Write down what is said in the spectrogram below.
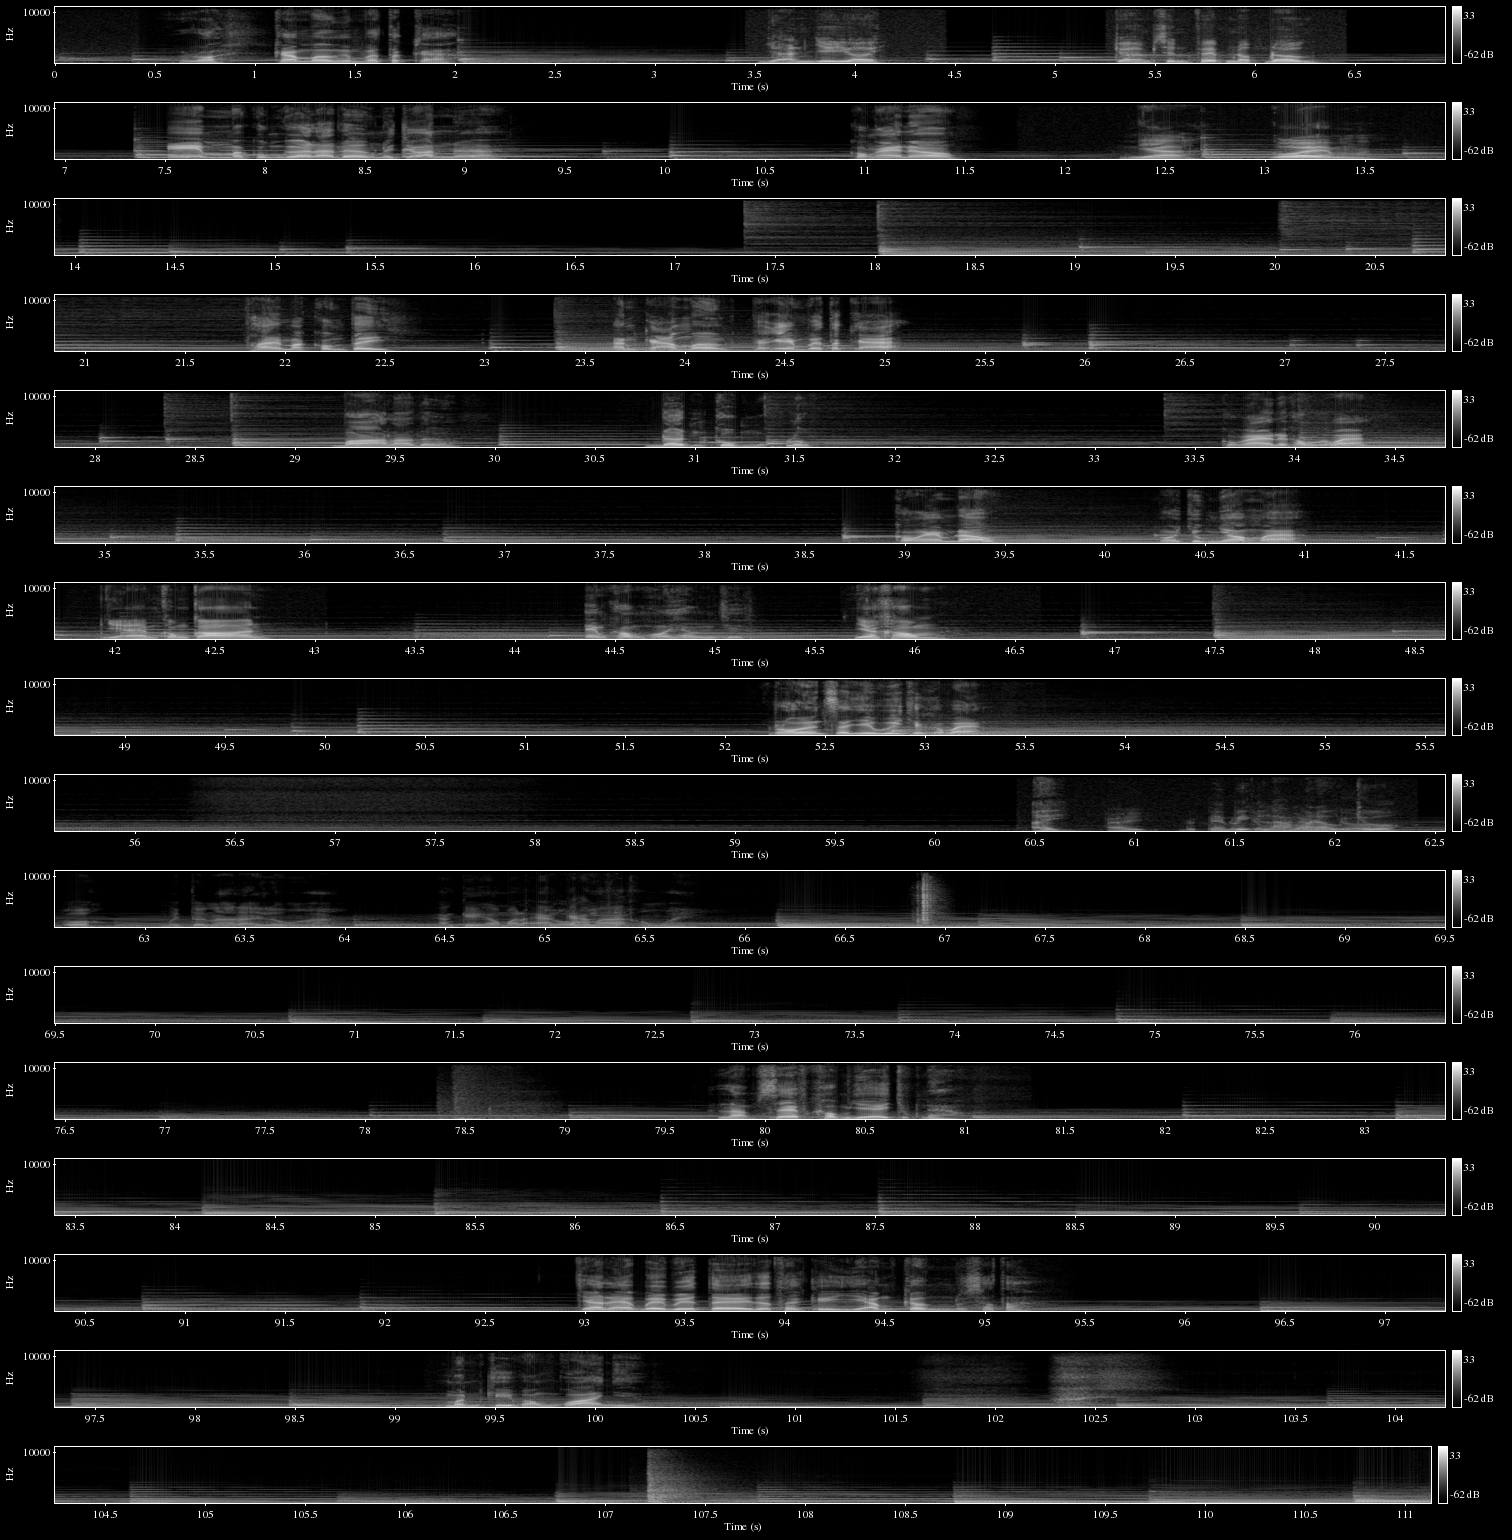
Rồi, cảm ơn em và tất cả. Dạ anh Di ơi Cho em xin phép nộp đơn. Em mà cũng gửi lá đơn này cho anh nữa à? Còn ai nữa không? Dạ Của em Thay mặt công ty. Anh cảm ơn các em về tất cả. Ba lá đơn. Đến cùng một lúc. Còn ai nữa không các bạn? Còn em đâu? Ngồi chung nhóm mà. Dạ em không có anh. Em không hối hận chứ? Dạ không Rồi anh sẽ giải quyết cho các bạn. Ê Ê được Mày biết làm ở đâu chưa? Ủa mày tính ở đây luôn hả? Thằng kia không ở lại ăn Trời cá ơi, mà chắc không mày Làm sếp không dễ chút nào Chả lẽ BBT tới thời kỳ giảm cân rồi sao ta? Mình kỳ vọng quá nhiều.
